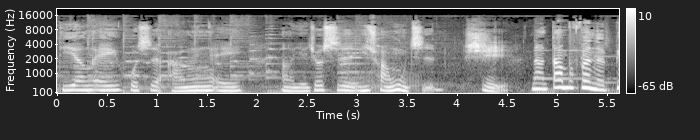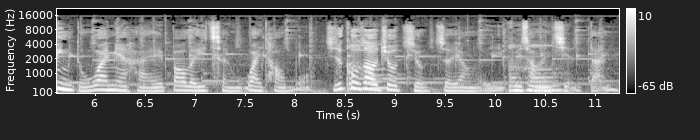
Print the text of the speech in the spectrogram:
DNA 或是 RNA，呃，也就是遗传物质。是那大部分的病毒外面还包了一层外套膜，其实构造就只有这样而已，非常的简单。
